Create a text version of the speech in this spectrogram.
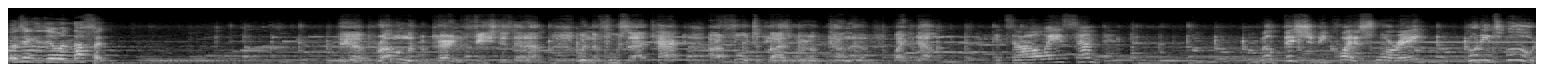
Looks like they're doing nothing. The uh, problem with preparing the feast is that uh, when the Fossa attacked, our food supplies were kind of wiped out. It's always something. Well, this should be quite a soiree. Who needs food?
